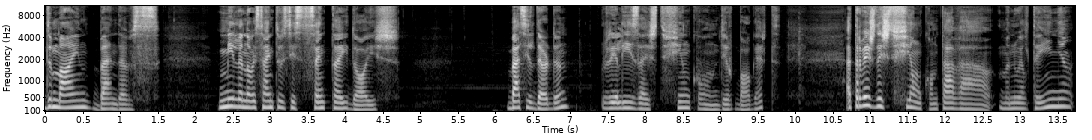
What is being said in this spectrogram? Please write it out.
The Mind Benders, 1962. Basil Durden realiza este filme com Dirk Bogart. Através deste filme, contava Manuel Tainha,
